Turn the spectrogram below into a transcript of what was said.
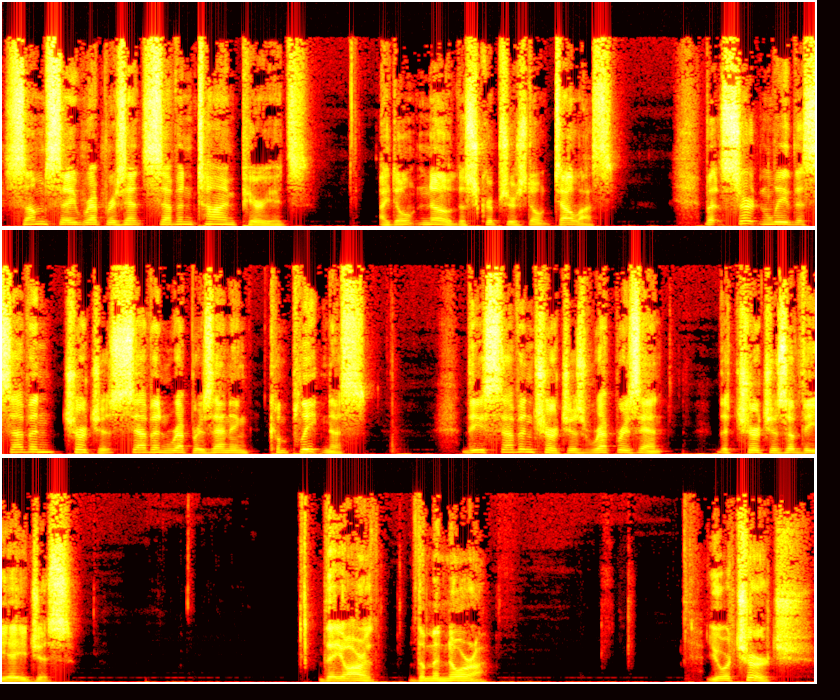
some say, represent seven time periods. I don't know. The scriptures don't tell us. But certainly the seven churches, seven representing completeness, these seven churches represent the churches of the ages. They are the menorah. Your church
